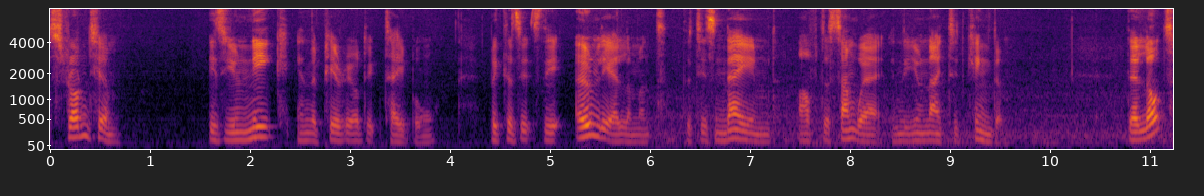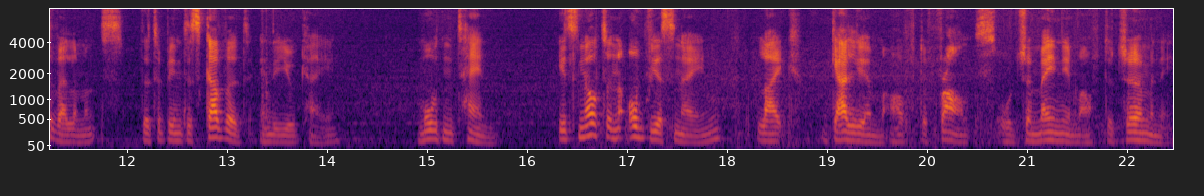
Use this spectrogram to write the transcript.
Strontium is unique in the periodic table because it's the only element that is named after somewhere in the United Kingdom. There are lots of elements that have been discovered in the UK, more than 10. It's not an obvious name like gallium after France or germanium after Germany.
